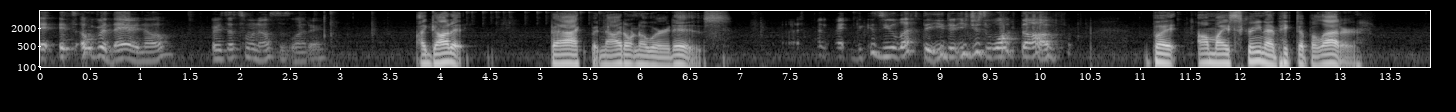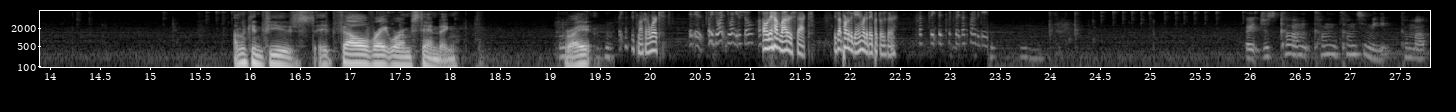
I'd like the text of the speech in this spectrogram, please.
It, it's over there. No, or is that someone else's ladder? I got it back, but now I don't know where it is. Because you left it. You did. You just walked off. But on my screen, I picked up a ladder. I'm confused. It fell right where I'm standing. Right? Right, just come, come, come to me. Come up.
